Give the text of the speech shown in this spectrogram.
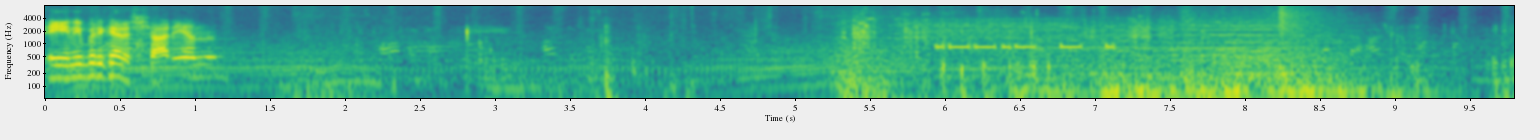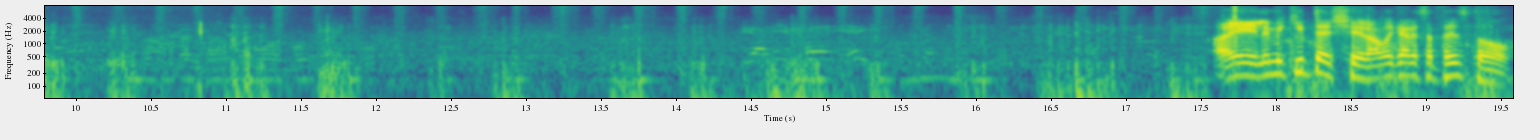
Hey, anybody got a shotty on them? Hey, let me keep that shit. All I got is a pistol.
